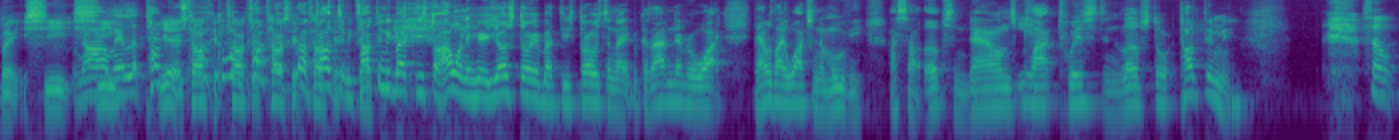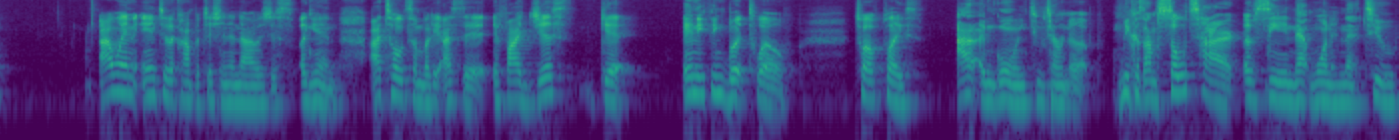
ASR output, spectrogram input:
But she, No, she, man. Look, talk yeah, your talk stuff. it, Come talk on, it, talk, talk it, talk Talk to me. Talk to me about these throws. I want to hear your story about these throws tonight because I've never watched. That was like watching a movie. I saw ups and downs, Yeah. plot twists, and love story. Talk to me. So I went into the competition and I was just again, I told somebody, I said, if I just get anything but 12, 12th place, I am going to turn up because I'm so tired of seeing that one and that two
